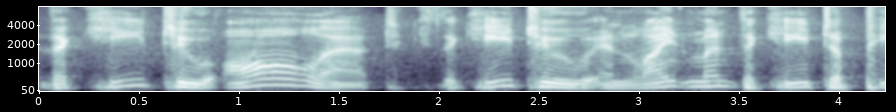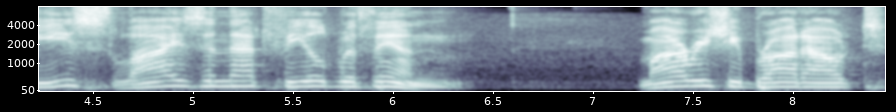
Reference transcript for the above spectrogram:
The key to all that, the key to enlightenment, the key to peace lies in that field within. Maharishi brought out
